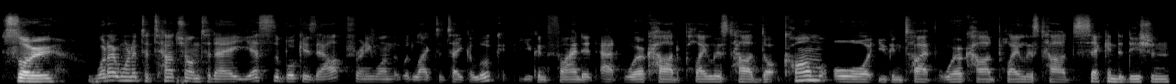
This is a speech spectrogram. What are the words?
So, what I wanted to touch on today yes, the book is out for anyone that would like to take a look. You can find it at workhardplaylisthard.com or you can type Work Hard Playlist Hard second edition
